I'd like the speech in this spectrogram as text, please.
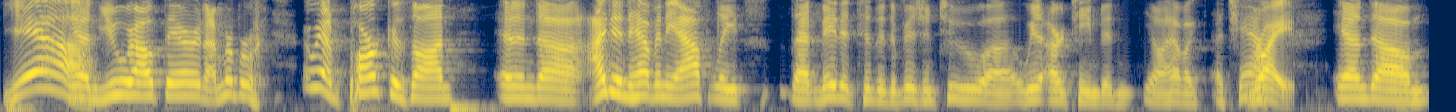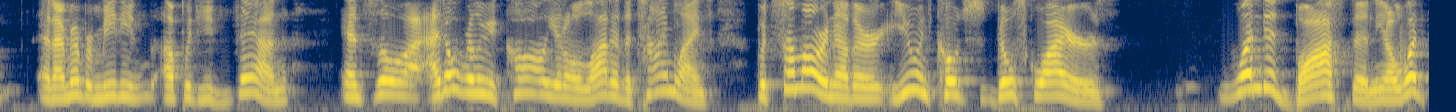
Yeah. and you were out there. And I remember we had parkas on, and uh, I didn't have any athletes that made it to the Division Two. Uh, we our team didn't, you know, have a, a chance right. and um and I remember meeting up with you then, and so I I don't really recall you know a lot of the timelines, but somehow or another, you and Coach Bill Squires, when did Boston? You know what?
